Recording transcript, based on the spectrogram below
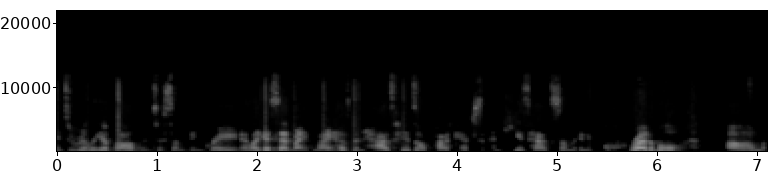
it's really evolved into something great. And like I said, my, my husband has his own podcast and he's had some incredible, um,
